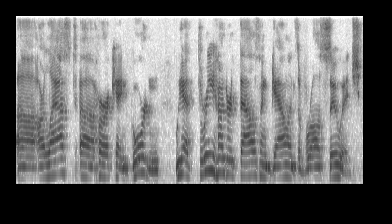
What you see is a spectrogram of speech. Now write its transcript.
Uh, our last uh, Hurricane Gordon, we had 300,000 gallons of raw sewage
